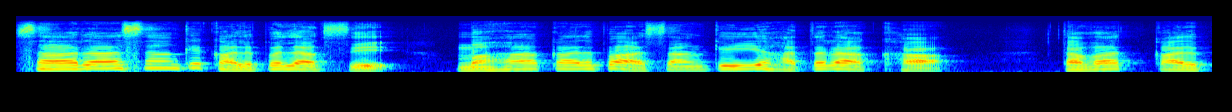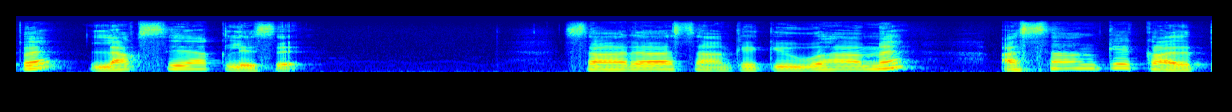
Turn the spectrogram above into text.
සාරාසංඛ්‍ය කල්පලක්ෂේ මහා කල්ප අසංකේය හතරක් හා තවත් කල්ප ලක්ෂයක් ලෙස. සාරාසංඛ්‍ය කිව්වහම අසංඛ්‍ය කල්ප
